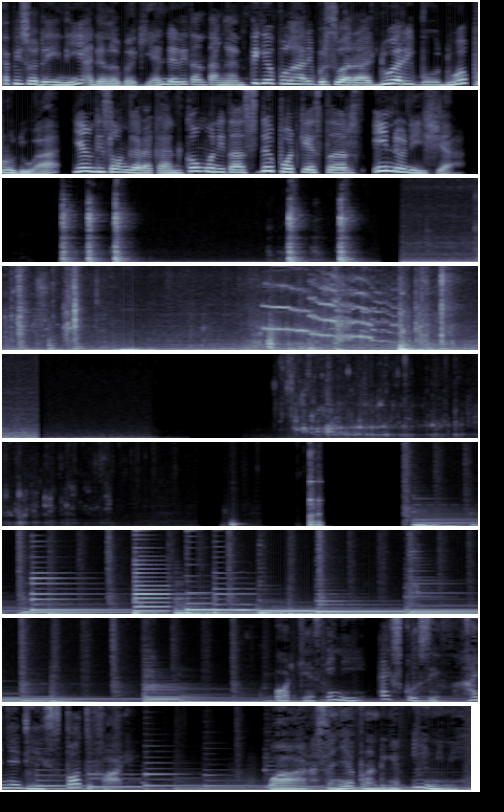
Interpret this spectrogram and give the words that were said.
Episode ini adalah bagian dari tantangan 30 hari bersuara 2022 yang diselenggarakan komunitas The Podcasters Indonesia. Podcast ini eksklusif hanya di Spotify. Wah, rasanya pernah dengar ini nih.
